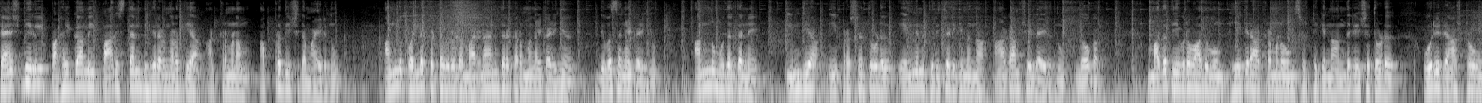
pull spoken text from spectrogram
കാശ്മീരിൽ പഹൽഗാമിൽ പാകിസ്ഥാൻ ഭീകരർ നടത്തിയ ആക്രമണം അപ്രതീക്ഷിതമായിരുന്നു. അന്ന് കൊല്ലപ്പെട്ടവരുടെ മരണാനന്തര കർമ്മങ്ങൾ കഴിഞ്ഞ് ദിവസങ്ങൾ കഴിഞ്ഞു. അന്നു മുതൽ തന്നെ ഇന്ത്യ ഈ പ്രശ്നത്തോട് എങ്ങനെ തിരിച്ചടിക്കുമെന്ന ആകാംക്ഷയിലായിരുന്നു ലോകം. മതതീവ്രവാദവും ഭീകരാക്രമണവും സൃഷ്ടിക്കുന്ന അന്തരീക്ഷത്തോട് ഒരു രാഷ്ട്രവും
